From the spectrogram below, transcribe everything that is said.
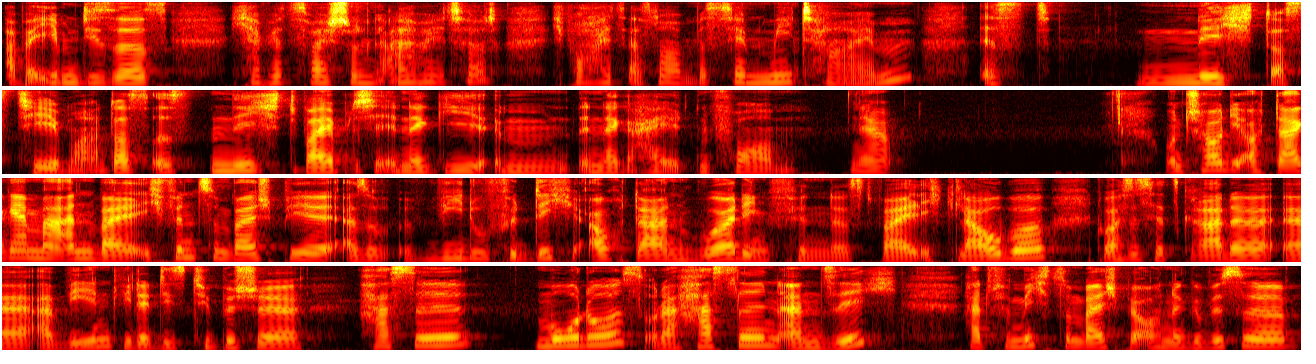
Aber eben dieses, ich habe jetzt zwei Stunden gearbeitet, ich brauche jetzt erstmal ein bisschen Me-Time, ist nicht das Thema. Das ist nicht weibliche Energie im, in der geheilten Form. Ja, und schau dir auch da gerne mal an, weil ich finde zum Beispiel, also wie du für dich auch da ein Wording findest, weil ich glaube, du hast es jetzt gerade äh, erwähnt, wieder dieses typische Hustle. Modus oder Hasseln an sich hat für mich zum Beispiel auch eine gewisse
